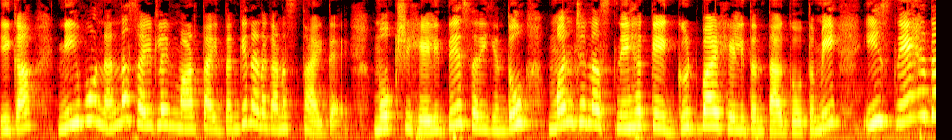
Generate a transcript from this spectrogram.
ಈಗ ನೀವು ನನ್ನ ಸೈಡ್ ಲೈನ್ ಮಾಡ್ತಾ ಇದ್ದಂಗೆ ನನಗನಿಸ್ತಾ ಇದೆ. ಮೋಕ್ಷಿ ಹೇಳಿದ್ದೇ ಸರಿ ಎಂದು ಮಂಜನ ಸ್ನೇಹಕ್ಕೆ ಗುಡ್ ಬೈ ಹೇಳಿದಂತ ಗೌತಮಿ ಈ ಸ್ನೇಹದ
